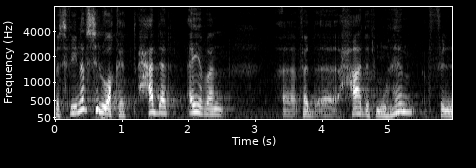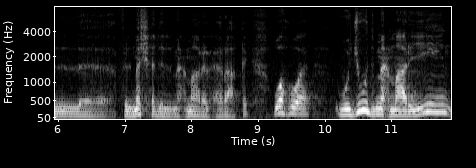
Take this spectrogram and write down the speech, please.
بس في نفس الوقت حدث أيضا آه، آه، حادث مهم في في المشهد المعماري العراقي وهو وجود معماريين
